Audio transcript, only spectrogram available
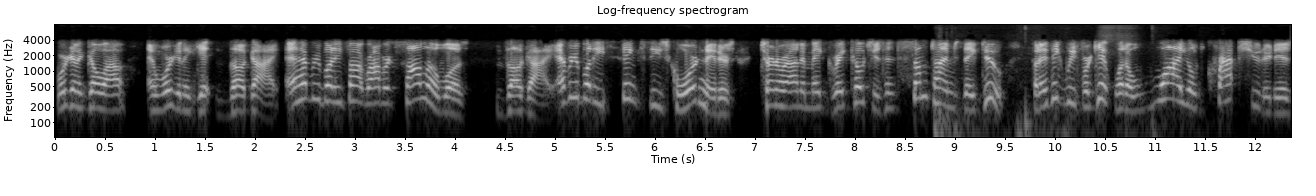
we're going to go out and we're going to get the guy, everybody thought Robert Saleh was the guy. Everybody thinks these coordinators turn around and make great coaches, and sometimes they do. But I think we forget what a wild crapshoot it is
